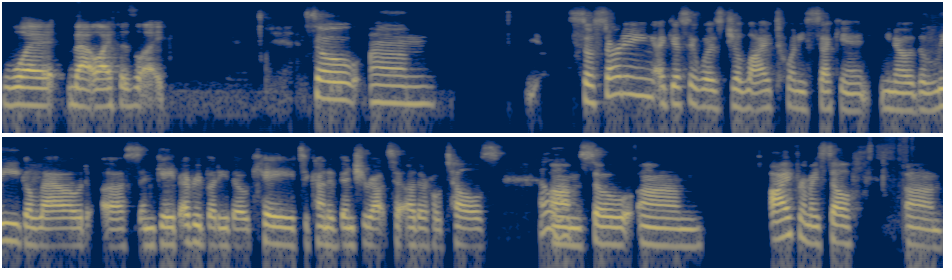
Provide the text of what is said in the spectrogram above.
what that life is like. So um, so starting i guess it was july 22nd you know the league allowed us and gave everybody the okay to kind of venture out to other hotels. Oh, wow. um, so um, i for myself um,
